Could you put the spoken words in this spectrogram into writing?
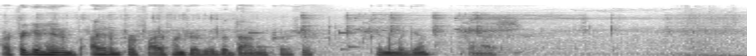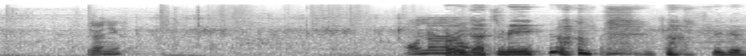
I freaking hit him. I hit him for 500 with a diamond crusher. Hit him again. Oh, nice. Is that on you? Oh, no, no, Hurry, no. that's me. Be good.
